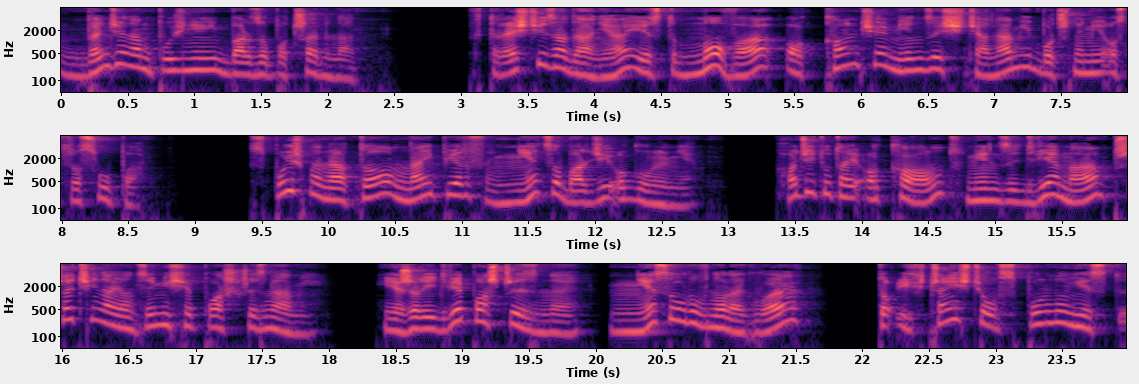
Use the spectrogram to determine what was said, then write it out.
będzie nam później bardzo potrzebna. W treści zadania jest mowa o kącie między ścianami bocznymi ostrosłupa. Spójrzmy na to najpierw nieco bardziej ogólnie. Chodzi tutaj o kąt między dwiema przecinającymi się płaszczyznami. Jeżeli dwie płaszczyzny nie są równoległe, to ich częścią wspólną jest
